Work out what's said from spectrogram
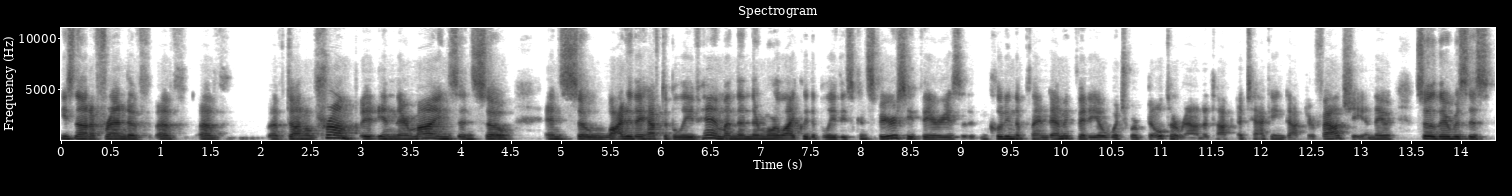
he's not a friend of of of of Donald Trump in their minds, and so and so why do they have to believe him? And then they're more likely to believe these conspiracy theories, including the Plandemic video, which were built around attack, attacking Dr. Fauci. And they so there was this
